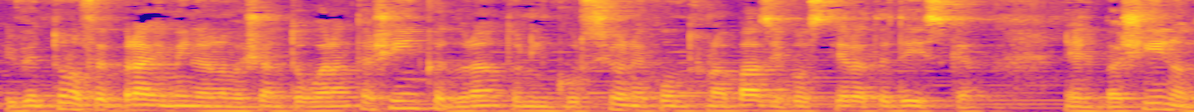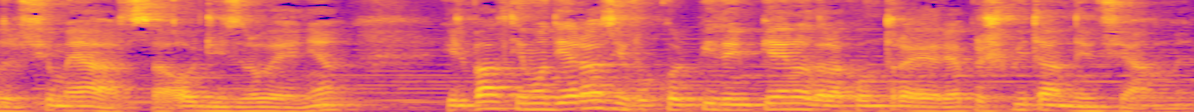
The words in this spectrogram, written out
Il 21 febbraio 1945, durante un'incursione contro una base costiera tedesca nel bacino del fiume Arsa, oggi Slovenia, il Baltimo di Erasi fu colpito in pieno dalla contraerea, precipitando in fiamme,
